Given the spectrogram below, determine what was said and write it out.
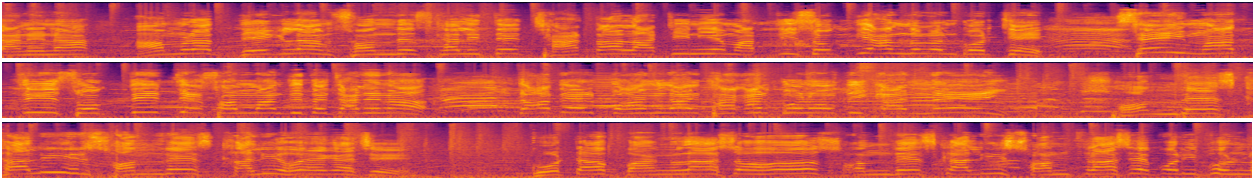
জানে না। আমরা দেখলাম সন্দেশখালিতে ঝাঁটা লাঠি নিয়ে মাতৃশক্তি আন্দোলন করছে। সেই মাতৃ শক্তির যে সম্মান দিতে জানে না, তাদের বাংলায় থাকার কোনো অধিকার নেই। সন্দেশ খালির সন্দেশ খালি হয়ে গেছে। গোটা বাংলা সহ সন্দেশ খালি সন্ত্রাসে পরিপূর্ণ।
